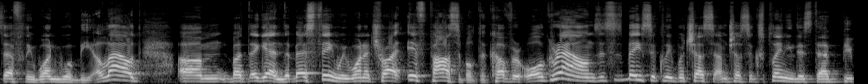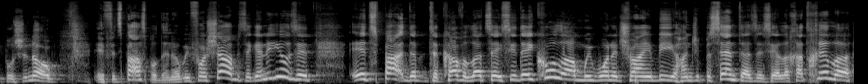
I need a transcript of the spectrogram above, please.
Definitely one will be allowed. Um, but again, the best thing we want to try, if possible, to cover all grounds. This is basically what just, I'm just explaining this that people should know. If it's possible, they know before Shabbos they're going to use it. It's to cover, let's say, Sidei Kulam, we want to try and be 100%, as they say, Lechatchila.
